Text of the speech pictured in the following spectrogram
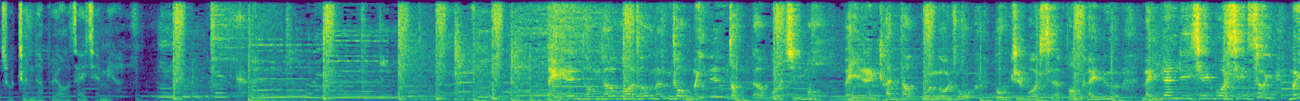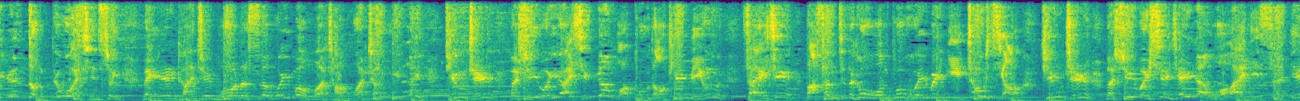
就真的不要再见面了。没人懂得我都能够，没人懂得我寂寞，没人看到我懦弱，不知我是否快乐，没人理解我心碎，没人懂得我心碎，没人看见我的思维，默默朝我这一泪。停止虚伪爱情让我哭到天明，再见，把曾虚伪誓言让我爱你三年，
